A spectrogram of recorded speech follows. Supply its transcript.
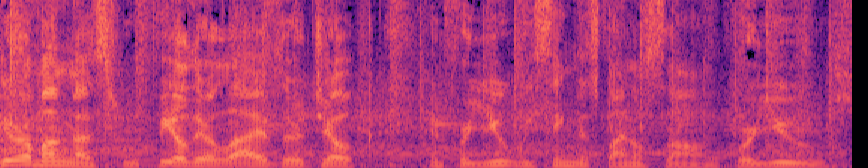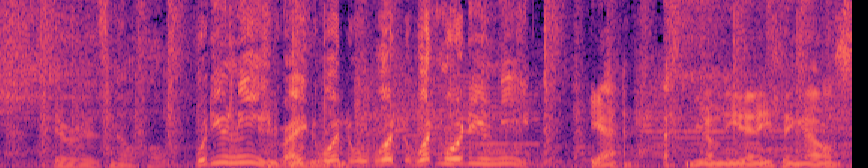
here among us who feel their lives are a joke, and for you, we sing this final song. For you, there is no hope. What do you need, right? what what what more do you need? Yeah. You don't need anything else,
